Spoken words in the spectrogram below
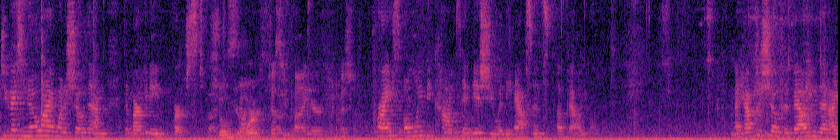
Do you guys know why I wanna show them the marketing first? Show them your worth. Justify your commission. Price only becomes an issue in the absence of value. I have to show the value that I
